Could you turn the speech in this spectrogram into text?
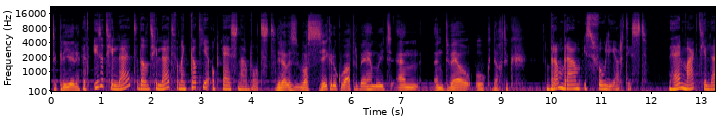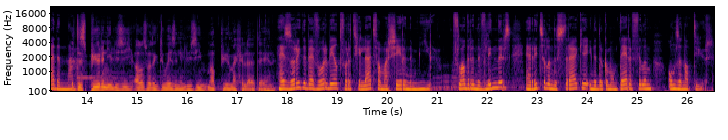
te creëren. Het is het geluid dat het geluid van een katje op ijs nabootst. Er was, was zeker ook water bij gemoeid en een dweil ook, dacht ik. Bram Braam is folieartiest. Hij maakt geluiden na. Het is puur een illusie. Alles wat ik doe is een illusie, maar puur met geluid eigenlijk. Hij zorgde bijvoorbeeld voor het geluid van marcherende mieren, fladderende vlinders en ritselende struiken in de documentaire film Onze Natuur,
